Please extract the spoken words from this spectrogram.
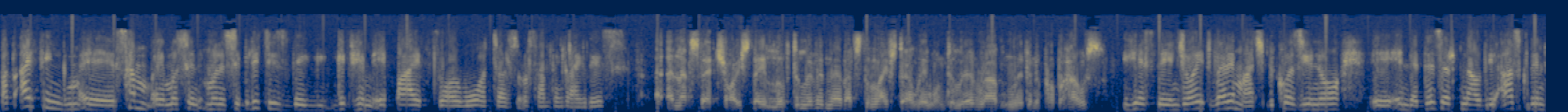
But I think uh, some uh, municipalities they give him a pipe for waters or something like this. And that's their choice. They love to live in there. That's the lifestyle they want to live rather than live in a proper house. Yes, they enjoy it very much because you know uh, in the desert now they ask them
